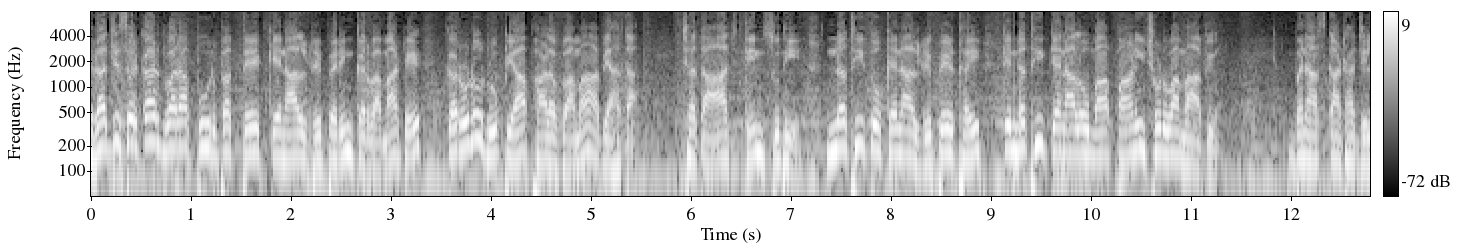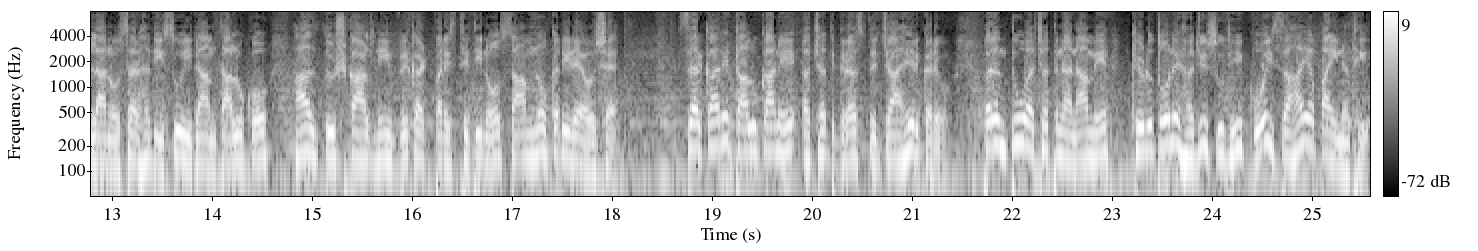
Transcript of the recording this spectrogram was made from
રાજ્ય સરકાર દ્વારા પૂર વખતે કેનાલ રિપેરિંગ કરવા માટે કરોડો રૂપિયા ફાળવવામાં આવ્યા હતા. છતાં આજ દિન સુધી નથી તો કેનાલ રિપેર થઈ કે નથી કેનાલોમાં પાણી છોડવામાં આવ્યું. બનાસકાંઠા જિલ્લાનો સરહદી સુઈગામ તાલુકો હાલ દુષ્કાળની વિકટ પરિસ્થિતિનો સામનો કરી રહ્યો છે. સરકારે તાલુકાને અછતગ્રસ્ત જાહેર કર્યો, પરંતુ અછતના નામે ખેડૂતોને હજી સુધી કોઈ સહાય અપાઈ નથી.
